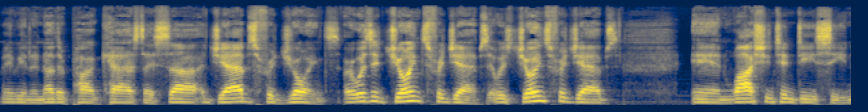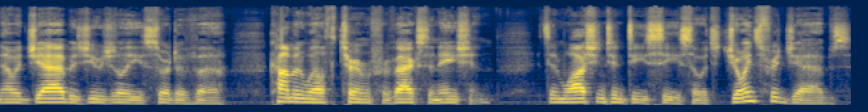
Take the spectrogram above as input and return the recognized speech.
maybe in another podcast, I saw jabs for joints, or was it joints for jabs? It was joints for jabs in Washington, D.C. Now, a jab is usually sort of a Commonwealth term for vaccination. It's in Washington, D.C., so it's joints for jabs.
